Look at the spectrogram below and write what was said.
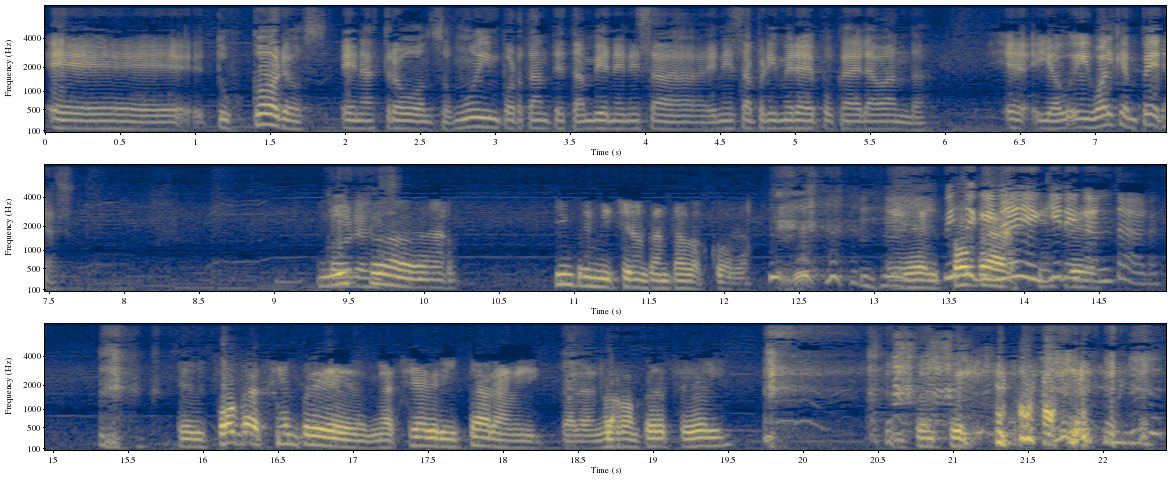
eh, tus coros en Astrobonzo, muy importantes también en esa en esa primera época de la banda. Eh, y- igual que en Peras. Coros. ver, siempre me hicieron cantar los coros. Viste que nadie quiere cantar. El Poca siempre me hacía gritar a mí para no romperse él. Entonces,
